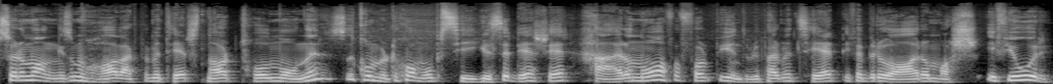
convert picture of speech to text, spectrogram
så er det mange som har vært permittert snart tolv måneder. Så det kommer til å komme oppsigelser. Det skjer her og nå. For folk begynte å bli permittert i februar og mars i fjor.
